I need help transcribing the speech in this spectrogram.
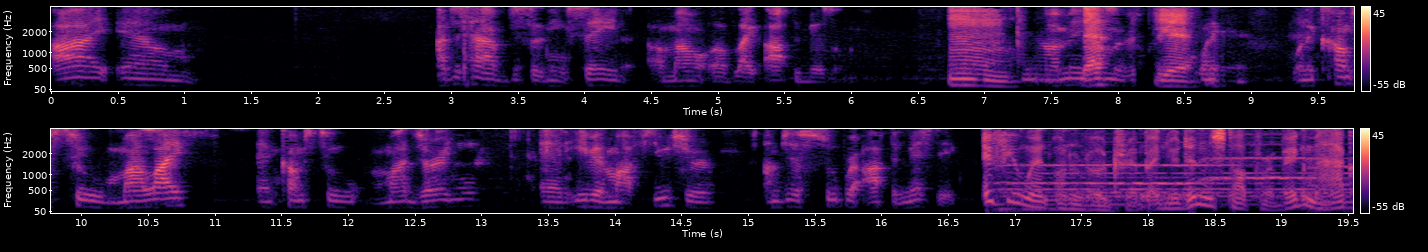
I am. I just have just an insane amount of like optimism. Mm, You know what I mean? That's- yeah. When it, when it comes to my life and comes to my journey and even my future, I'm just super optimistic. If you went on a road trip and you didn't stop for a Big Mac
